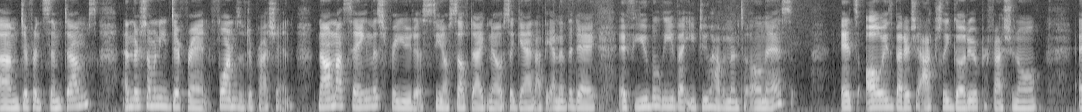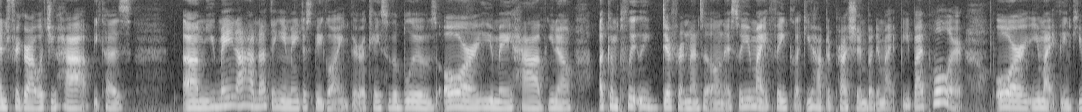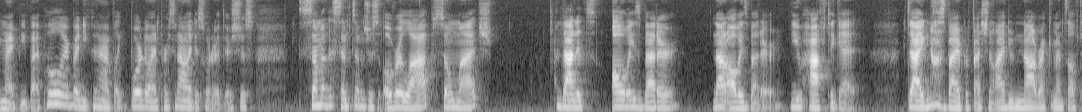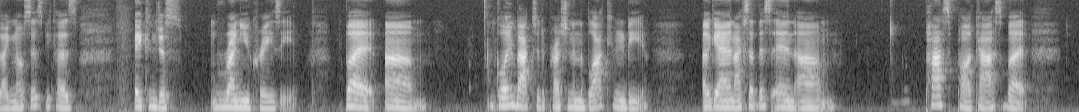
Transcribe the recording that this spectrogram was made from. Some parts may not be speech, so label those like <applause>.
um, different symptoms and there's so many different forms of depression. Now i'm not saying this for you to you know self-diagnose. Again at the end of the day if you believe that you do have a mental illness it's always better to actually go to a professional and figure out what you have because um, you may not have nothing. You may just be going through a case of the blues, or you may have, you know, a completely different mental illness. So you might think like you have depression, but it might be bipolar, or you might think you might be bipolar, but you can have like borderline personality disorder. There's just some of the symptoms just overlap so much that it's always better, not always better. You have to get diagnosed by a professional. I do not recommend self diagnosis because it can just run you crazy. But um, going back to depression in the black community, again, I've said this in um, past podcasts, but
